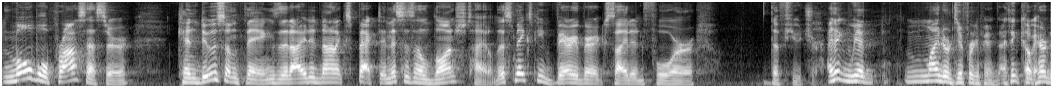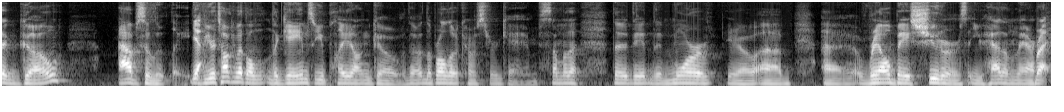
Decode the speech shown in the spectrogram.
mobile processor can do some things that I did not expect. And this is a launch title. This makes me very, very excited for the future. I think we had minor different opinions. I think compared okay. to Go, Absolutely. Yeah. If you're talking about the, the, games you played on Go, the, the roller coaster game, some of the, the, the, the more you know um, uh, rail-based shooters that you had on there, right.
